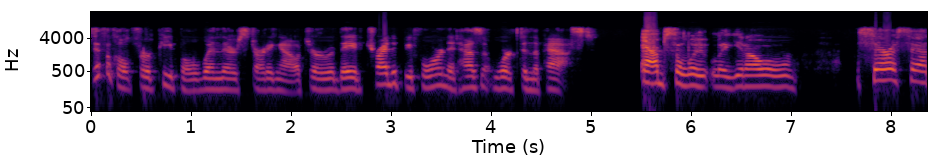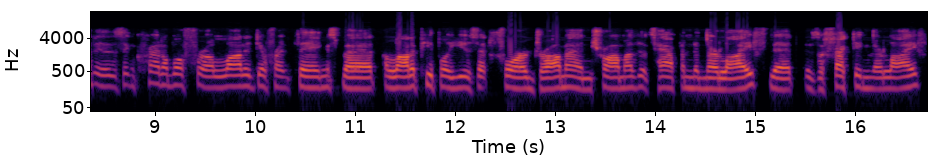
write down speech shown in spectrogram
difficult for people when they're starting out or they've tried it before and it hasn't worked in the past. Absolutely. You know, Cereset is incredible for a lot of different things, but a lot of people use it for drama and trauma that's happened in their life that is affecting their life.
